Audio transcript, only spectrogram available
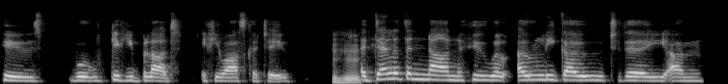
who's will give you blood if you ask her to. Hmm Adela, the nun, who will only go to the um,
